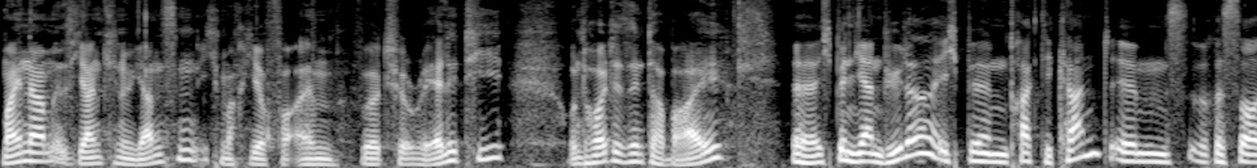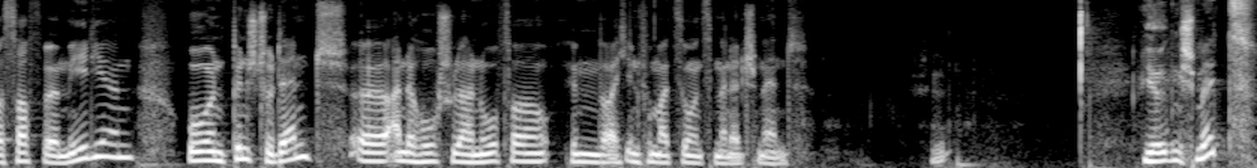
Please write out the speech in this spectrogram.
Mein Name ist Jan Kino Jansen, ich mache hier vor allem Virtual Reality und heute sind dabei. Äh, ich bin Jan Bühler, ich bin Praktikant im Ressort Software Medien und bin Student äh, an der Hochschule Hannover im Bereich Informationsmanagement. Jürgen Schmidt.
